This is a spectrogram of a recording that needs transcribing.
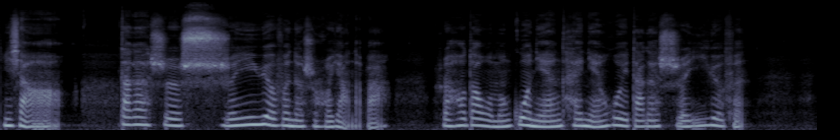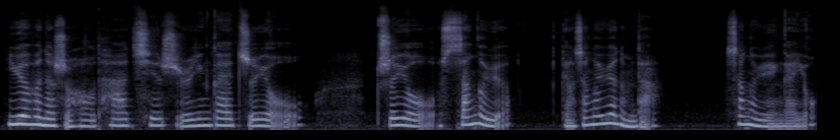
你想啊，大概是十一月份的时候养的吧，然后到我们过年开年会大概是一月份，一月份的时候它其实应该只有只有三个月，两三个月那么大，三个月应该有。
